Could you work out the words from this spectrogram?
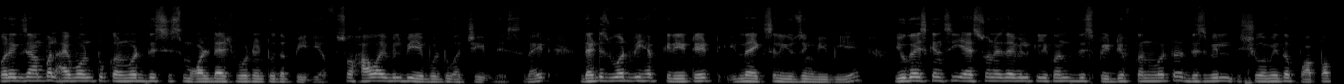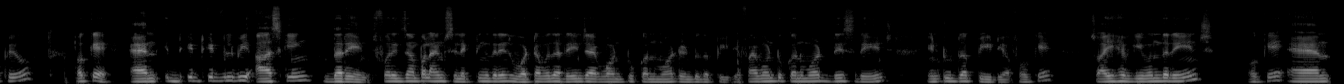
For example i want to convert this small dashboard into the pdf so how i will be able to achieve this right? That is what we have created in the excel using vba you guys can see as soon as i will click on this pdf converter this will show me the pop-up here. Okay and it, it, it will be asking the range. For example i'm selecting the range whatever the range i want to convert into the pdf i want to convert this range into the pdf okay? So i have given the range okay? And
